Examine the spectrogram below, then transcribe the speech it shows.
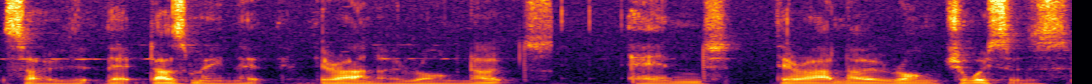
So th that does mean that there are no wrong notes and there are no wrong choices.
